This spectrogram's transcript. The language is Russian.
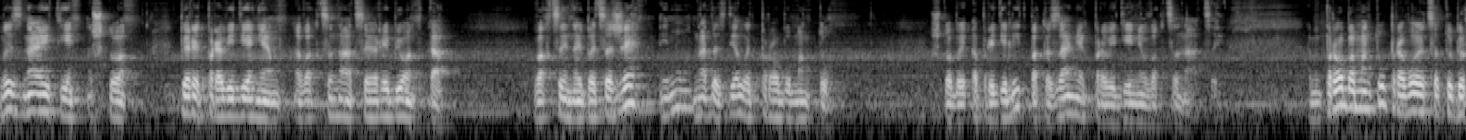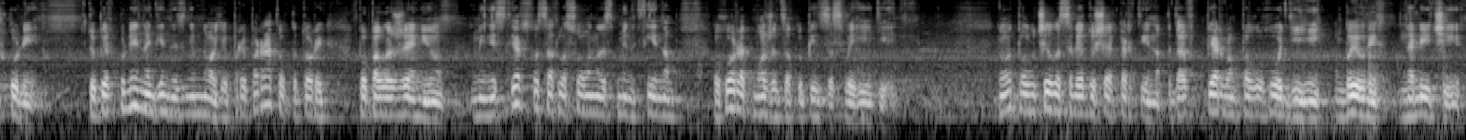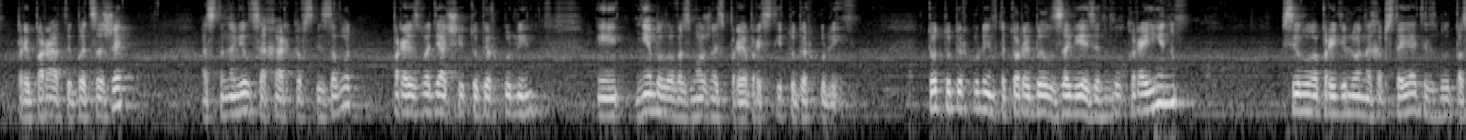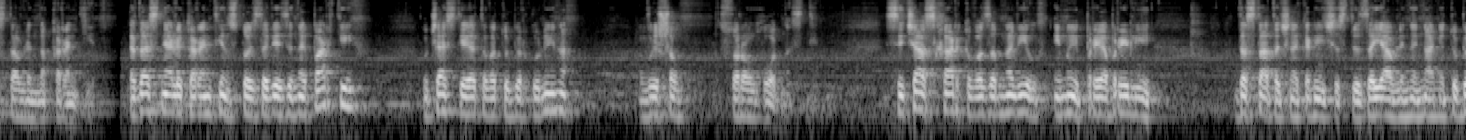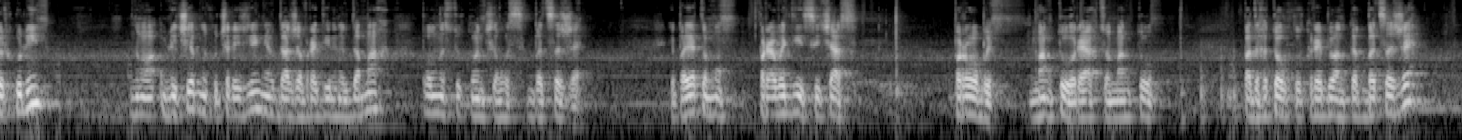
Вы знаете, что перед проведением вакцинации ребенка вакциной БЦЖ ему надо сделать пробу МАНТУ, чтобы определить показания к проведению вакцинации. Проба МАНТУ проводится туберкулин. Туберкулин – один из немногих препаратов, который по положению министерства, согласованного с Минфином, город может закупить за свои деньги. Вот получилась следующая картина. Когда в первом полугодии были в наличии препараты БЦЖ, остановился Харьковский завод, производящий туберкулин, и не было возможности приобрести туберкулин. Тот туберкулин, который был завезен в Украину, в силу определенных обстоятельств был поставлен на карантин. Когда сняли карантин с той завезенной партии, участие этого туберкулина вышел срок годности. Сейчас Харьков возобновил, и мы приобрели достаточное количество заявленный нами туберкулин, но в лечебных учреждениях, даже в родильных домах, полностью кончилось БЦЖ. И поэтому проводить сейчас пробы МАНТУ, реакцию МАНТУ, подготовку к ребенку к БЦЖ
